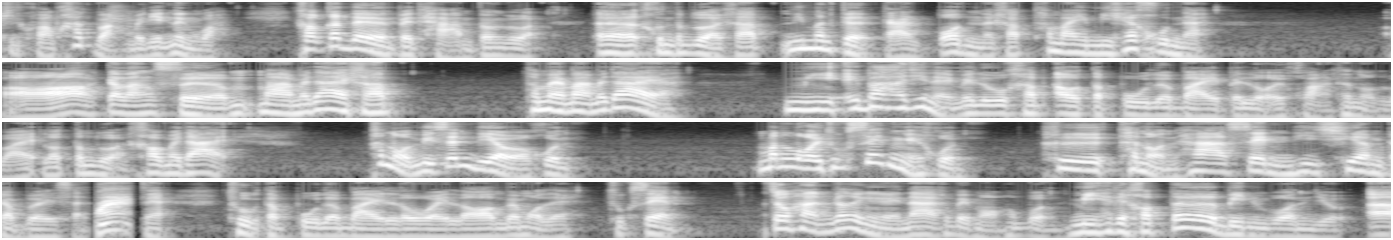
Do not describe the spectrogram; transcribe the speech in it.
ผิดความคาดหวังไปนิดหนึ่งว่ะ เขาก็เดินไปถามตำรวจ เออคุณตำรวจครับ นี่มันเกิดการป้นนะครับทำไมมีแค่คุณนะอ๋อกำลังเสริมมาไม่ได้ครับทำไมมาไม่ได้อะมีไอ้บ้าที่ไหนไม่รู้ครับ เอาตะปูเรือใบไปโรยขวางถนนไว้ รถตำรวจเข้าไม่ได้ ถนนมีเส้นเดียวเหรอคุณ มันโรยทุกเส้นไงคุณ คือถนน 5 เส้นที่เชื่อมกับบริษัทเนี่ยถูกตะปูระบายโรยล้อมไปหมดเลย ทุกเส้น เจ้าฮันก็เลยเงยหน้าขึ้นไปมองข้างบน มีเฮลิคอปเตอร์บินวนอยู่ อ่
